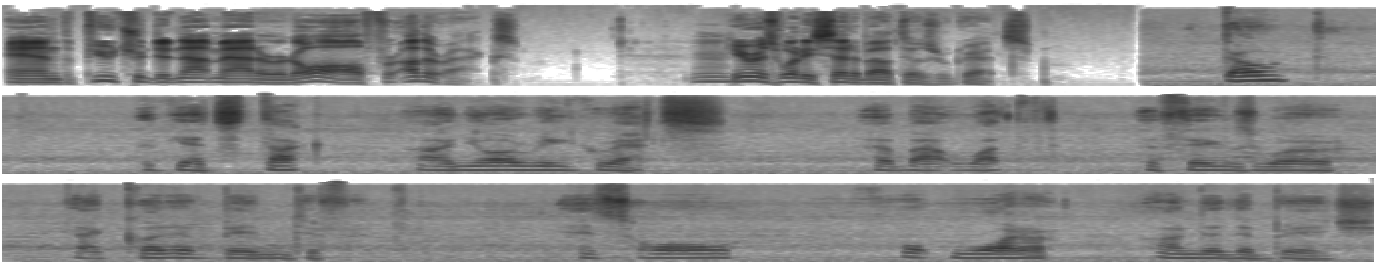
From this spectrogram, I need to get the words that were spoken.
and the future did not matter at all for other acts. Mm-hmm. Here is what he said about those regrets Don't get stuck on your regrets about what the things were that could have been different. It's all water under the bridge.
